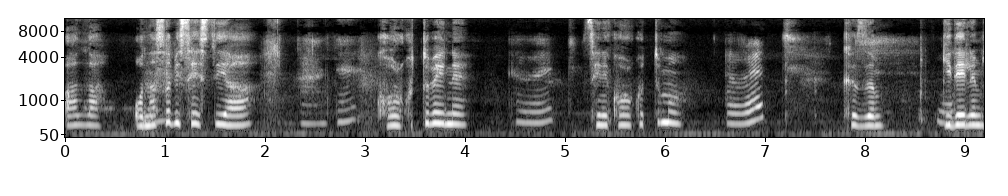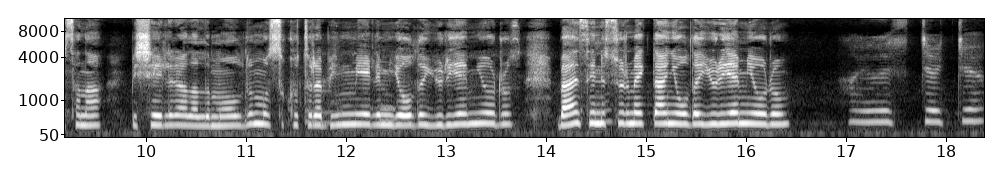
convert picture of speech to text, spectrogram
Allah. O nasıl bir sesti ya? Korkuttu beni. Evet. Seni korkuttu mu? Evet. Kızım gidelim sana bir şeyler alalım oldu mu? Skutura binmeyelim yolda yürüyemiyoruz. Ben seni sürmekten yolda yürüyemiyorum. Hayır sütü.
